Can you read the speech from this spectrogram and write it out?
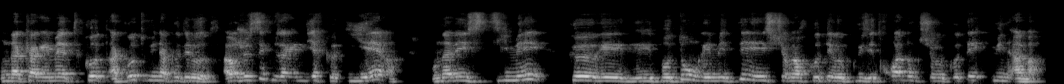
On n'a qu'à les mettre côte à côte, l'une à côté de l'autre. Alors, je sais que vous allez me dire que hier, on avait estimé que les, poteaux, on les mettait sur leur côté le plus étroit, donc sur le côté une amas.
